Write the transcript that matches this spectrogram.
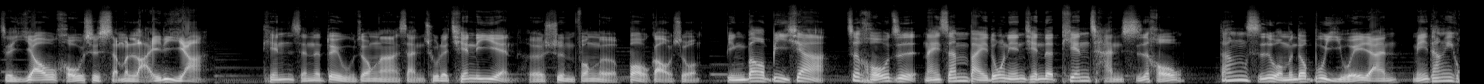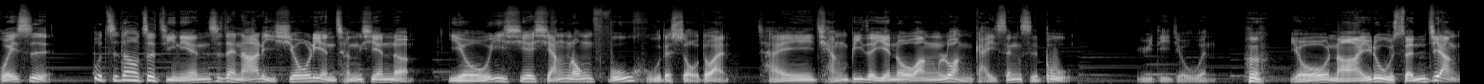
这妖猴是什么来历呀？”天神的队伍中啊，闪出了千里眼和顺风耳，报告说：“禀报陛下，这猴子乃三百多年前的天产石猴。”当时我们都不以为然，没当一回事。不知道这几年是在哪里修炼成仙了，有一些降龙伏虎的手段，才强逼着阎罗王乱改生死簿。玉帝就问：“哼，有哪一路神将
